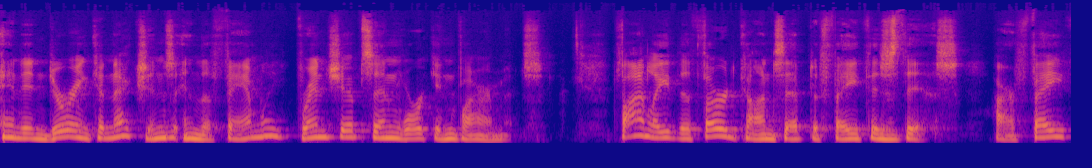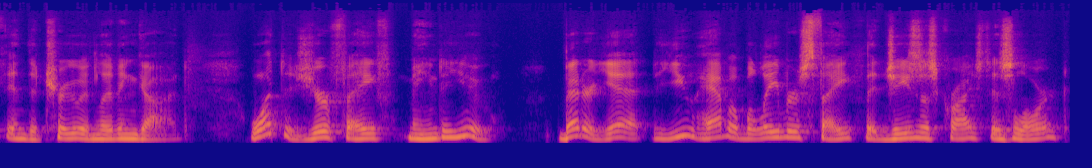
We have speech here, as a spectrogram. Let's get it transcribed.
and enduring connections in the family, friendships, and work environments. Finally, the third concept of faith is this our faith in the true and living God. What does your faith mean to you? Better yet, do you have a believer's faith that Jesus Christ is Lord?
